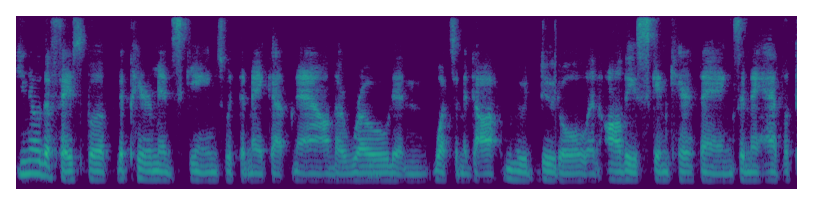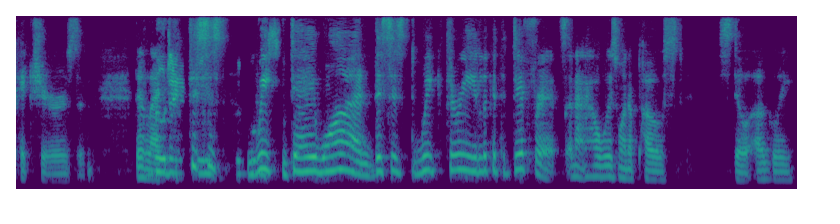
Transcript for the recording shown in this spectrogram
You know the Facebook, the pyramid schemes with the makeup now, the road and what's a Mado- mood doodle and all these skincare things, and they have the pictures and they're like, Road "This is week day one. This is week three. Look at the difference." And I always want to post, still ugly.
